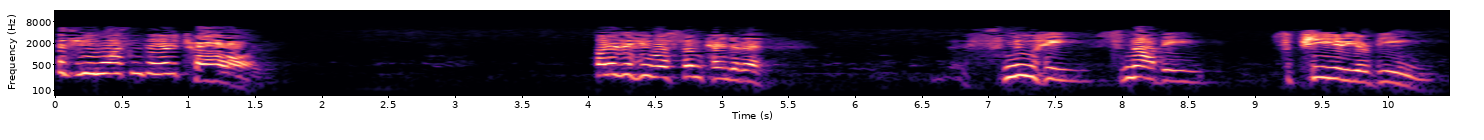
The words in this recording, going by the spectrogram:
as if he wasn't there at all. Or as if he was some kind of a snooty, snobby, superior being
